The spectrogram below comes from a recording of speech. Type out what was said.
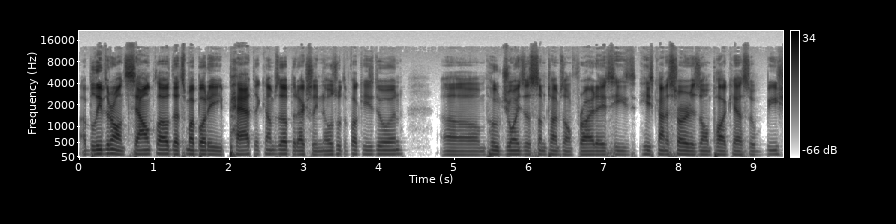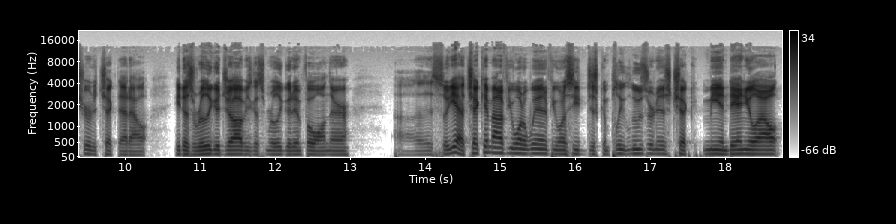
I believe they're on SoundCloud. That's my buddy Pat that comes up that actually knows what the fuck he's doing. Um, who joins us sometimes on Fridays. He's he's kind of started his own podcast, so be sure to check that out. He does a really good job. He's got some really good info on there. Uh, so yeah, check him out if you want to win. If you want to see just complete loserness, check me and Daniel out.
